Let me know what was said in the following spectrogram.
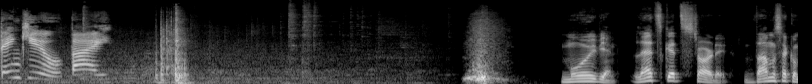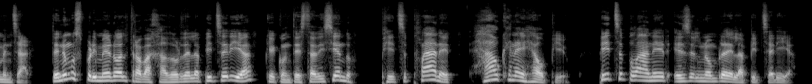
Thank you. Bye. Muy bien, let's get started. Vamos a comenzar. Tenemos primero al trabajador de la pizzería que contesta diciendo, Pizza Planet, how can I help you? Pizza Planet es el nombre de la pizzería.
